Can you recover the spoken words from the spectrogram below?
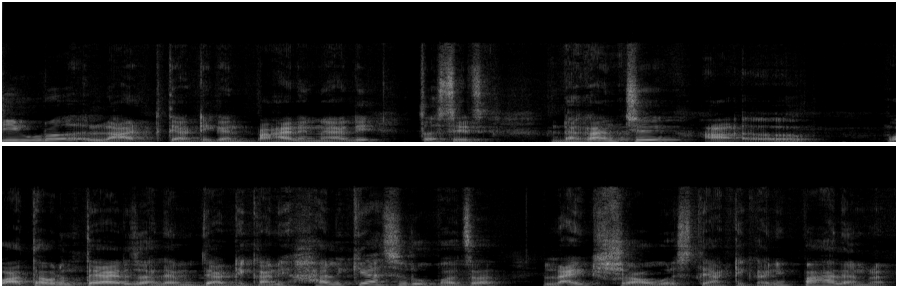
तीव्र लाट त्या ठिकाणी पाहायला मिळाली. तसेच ढगांचे वातावरण तयार झाल्यामुळे त्या ठिकाणी हलक्या स्वरूपाचा लाइट शॉवर्स त्या ठिकाणी पाहायला मिळाला.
